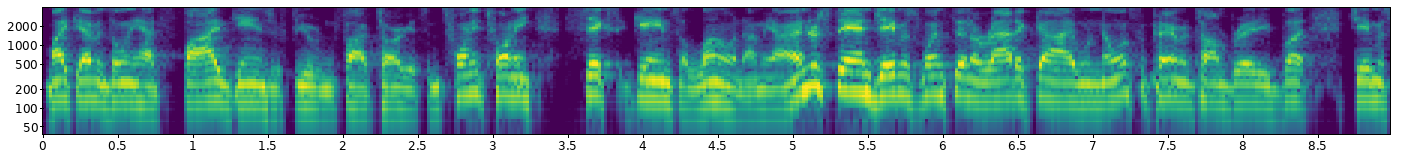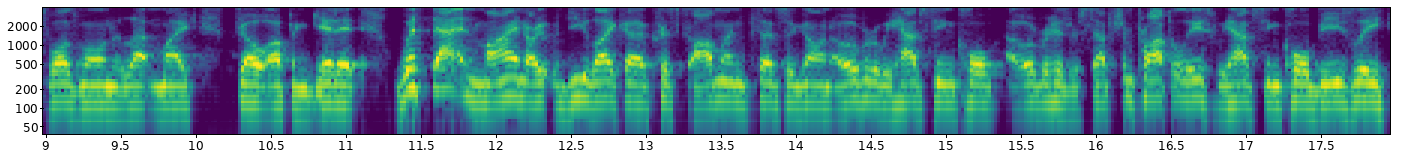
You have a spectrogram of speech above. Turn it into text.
Mike Evans only had five games with fewer than five targets. In 2020, six games alone. I mean, I understand Jameis Winston, erratic guy, when no one's comparing him to Tom Brady, but Jameis was willing to let Mike go up and get it. With that in mind, are, do you like uh, Chris Godwin potentially going over? We have seen Cole over his reception prop at least. We have seen Cole Beasley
